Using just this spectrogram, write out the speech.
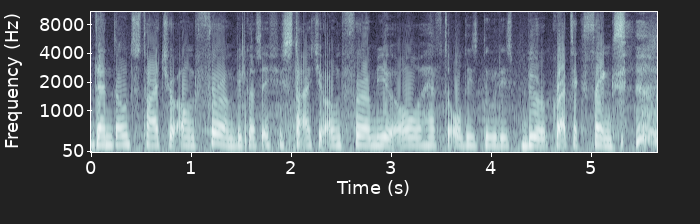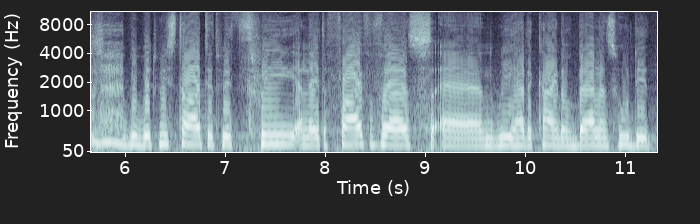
then don't start your own firm because if you start your own firm, you all have to all these do these bureaucratic things. but we started with three and later five of us, and we had a kind of balance who did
